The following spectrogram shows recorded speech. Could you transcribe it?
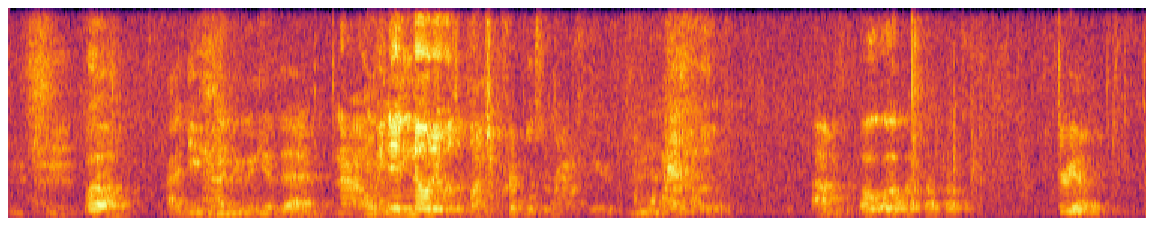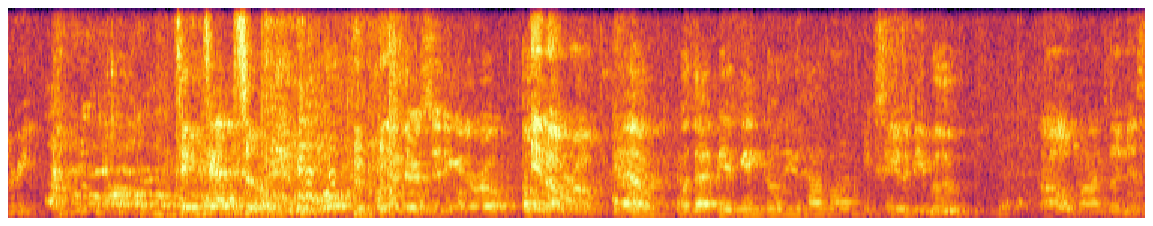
Mm-hmm. Well, I did not do any of that. Now, we didn't know there was a bunch of cripples around here. Wearing blue. Oh, oh, oh, oh, oh, oh. Three of them. Three. Tic tac toe. And they're sitting in a row? Oh, In a row. Ma'am, would that be a gang color you have on? It seems to be blue. Oh my goodness.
